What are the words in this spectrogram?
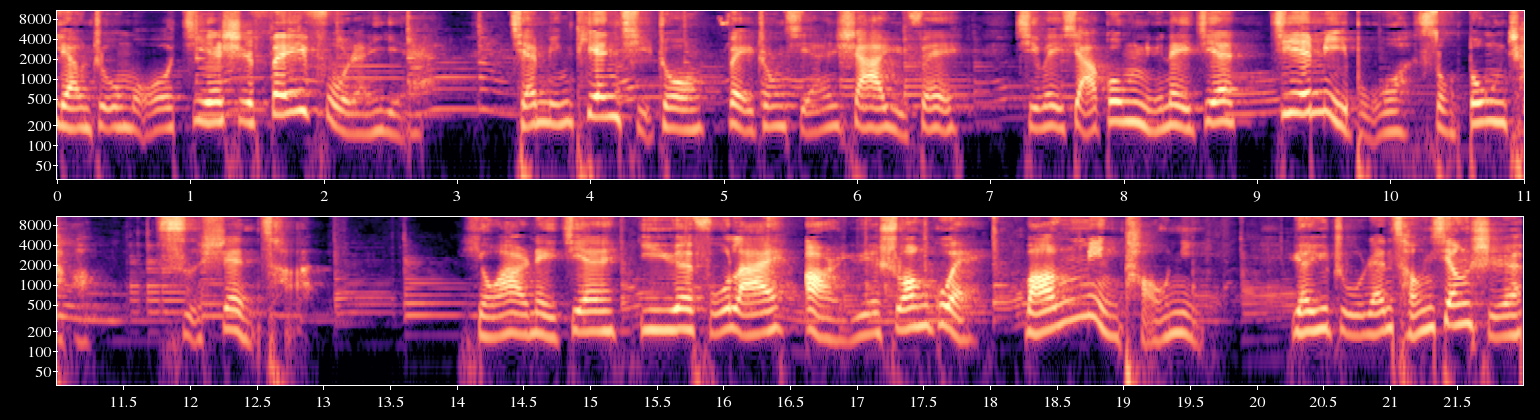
两主母皆是非妇人也。前明天启中，魏忠贤杀玉妃，其位下宫女内奸。”皆密捕送东厂，此甚惨。有二内奸，一曰福来，二曰双贵，亡命逃匿。原与主人曾相识，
